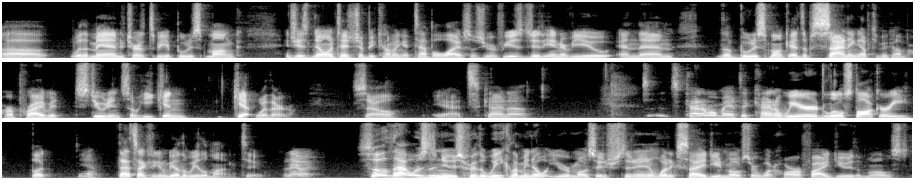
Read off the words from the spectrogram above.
uh, with a man who turns out to be a Buddhist monk, and she has no intention of becoming a temple wife, so she refuses to do the interview, and then the Buddhist monk ends up signing up to become her private student so he can get with her. So, yeah, it's kind of it's kind of romantic, kind of weird, a little stalkery, but yeah, that's actually going to be on the Wheel of Manga too. But anyway, so that was the news for the week. Let me know what you were most interested in and what excited you most or what horrified you the most.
